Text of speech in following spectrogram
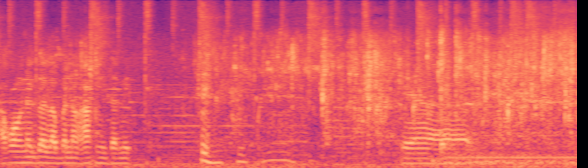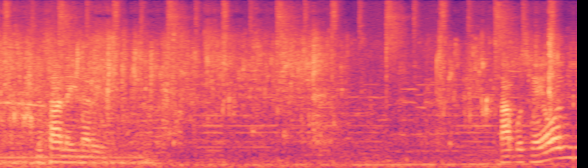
ako ang naglalaban ng aking damit kaya nasanay na rin. Tapos ngayon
